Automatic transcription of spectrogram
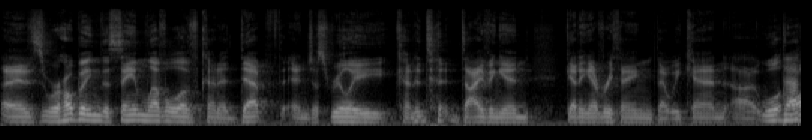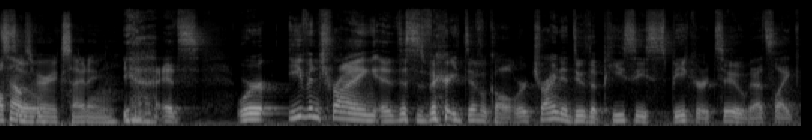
as we're hoping the same level of kind of depth and just really kind of diving in, getting everything that we can. Uh, we'll That also, sounds very exciting. Yeah, it's we're even trying. uh, This is very difficult. We're trying to do the PC speaker too, but that's like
